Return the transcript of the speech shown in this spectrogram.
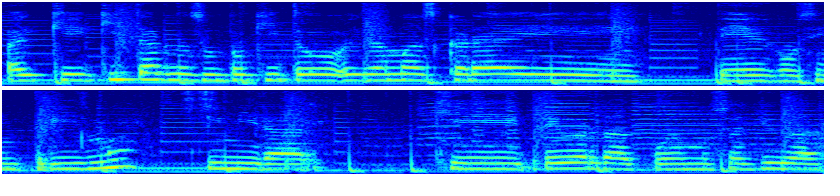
hay que quitarnos un poquito esa máscara de, de egocentrismo y mirar que de verdad podemos ayudar.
